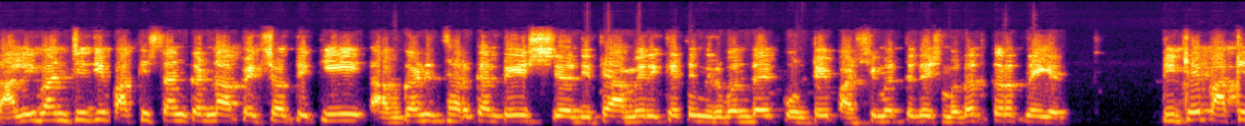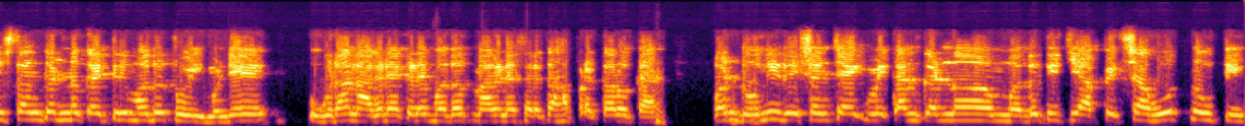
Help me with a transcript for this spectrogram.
तालिबानची जी पाकिस्तानकडनं अपेक्षा होती की अफगाणिस्तान सारखा देश जिथे अमेरिकेचे निर्बंध आहेत कोणतेही पाश्चिमात्य देश मदत करत नाहीयेत तिथे पाकिस्तानकडनं काहीतरी मदत होईल. म्हणजे उघडा नागड्याकडे मदत मागण्यासारखा हा प्रकार होता. पण दोन्ही देशांच्या एकमेकांकडनं मदतीची अपेक्षा होत नव्हती.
